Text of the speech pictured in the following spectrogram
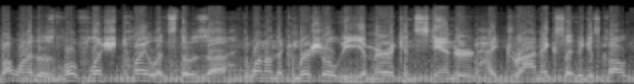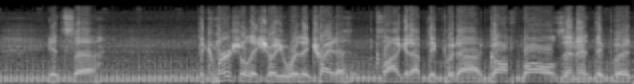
bought one of those low flush toilets, those uh, the one on the commercial, the American Standard Hydronics, I think it's called. It's uh, the commercial they show you where they try to clog it up. They put uh, golf balls in it. They put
